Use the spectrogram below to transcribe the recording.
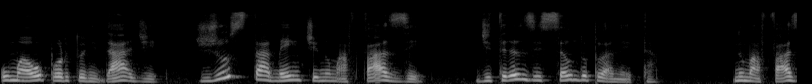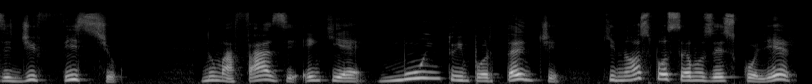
uma oportunidade justamente numa fase de transição do planeta, numa fase difícil, numa fase em que é muito importante que nós possamos escolher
